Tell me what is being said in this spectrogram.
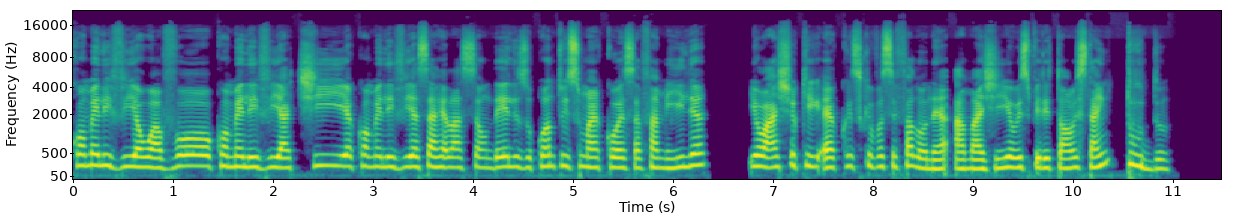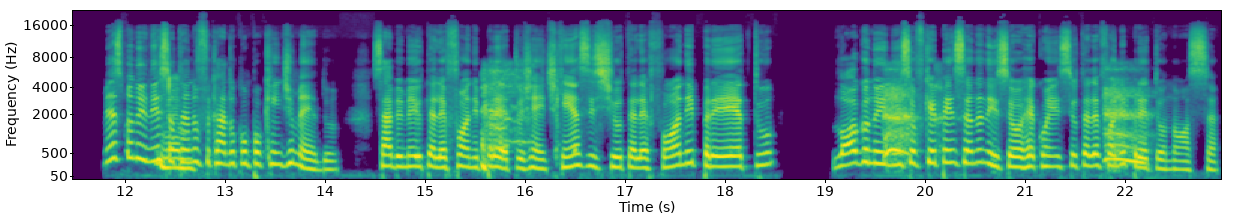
como ele via o avô, como ele via a tia, como ele via essa relação deles, o quanto isso marcou essa família. E eu acho que é isso que você falou, né? A magia, o espiritual está em tudo. Mesmo no início, eu tendo ficado com um pouquinho de medo. Sabe, meio telefone preto, gente? Quem assistiu Telefone Preto Logo no início eu fiquei pensando nisso. Eu reconheci o telefone preto. Eu, nossa,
